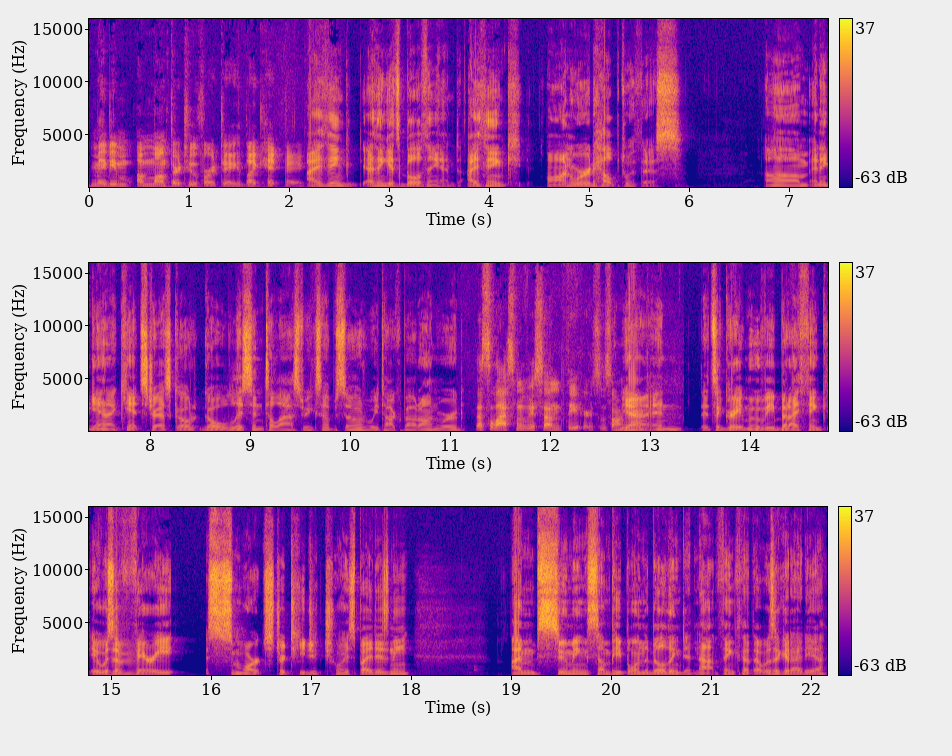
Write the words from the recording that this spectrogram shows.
maybe a month or two for it to like hit big. I think I think it's both and. I think Onward helped with this. Um, and again, I can't stress. Go go listen to last week's episode. We talk about Onward. That's the last movie I saw in the theaters. Was Onward. Yeah, and it's a great movie, but I think it was a very smart strategic choice by Disney. I'm assuming some people in the building did not think that that was a good idea.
